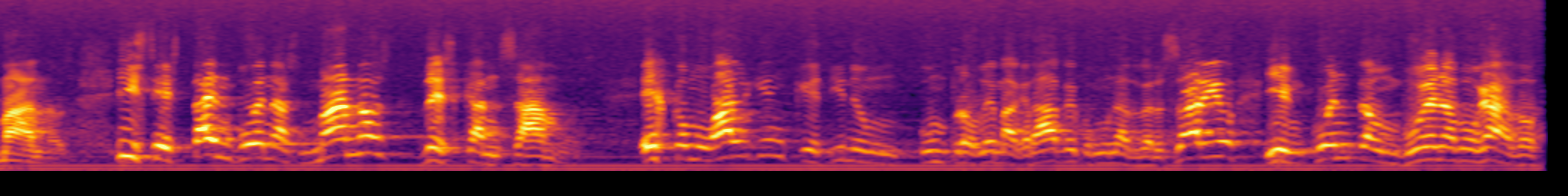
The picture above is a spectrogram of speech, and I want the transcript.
manos. Y si está en buenas manos, descansamos. Es como alguien que tiene un, problema grave con un adversario y encuentra un buen abogado.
